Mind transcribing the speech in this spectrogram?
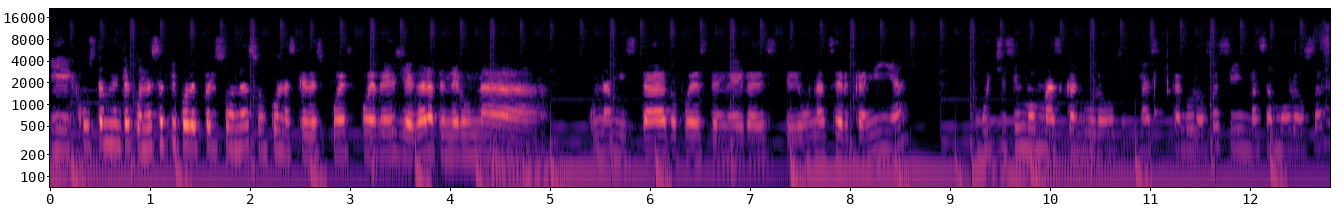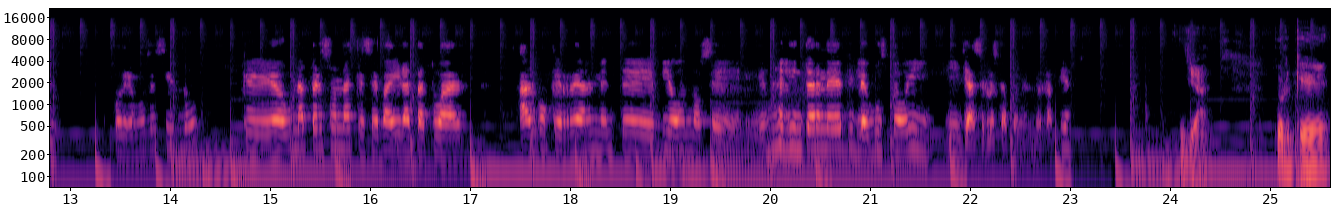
Y justamente con ese tipo de personas son con las que después puedes llegar a tener una, una amistad o puedes tener este, una cercanía muchísimo más calurosa, más calurosa, sí, más amorosa, podríamos decirlo, que una persona que se va a ir a tatuar algo que realmente vio, no sé, en el internet y le gustó y, ya se lo está poniendo en la piel. Ya, porque,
